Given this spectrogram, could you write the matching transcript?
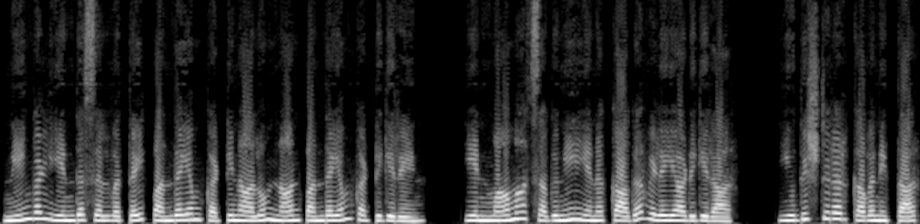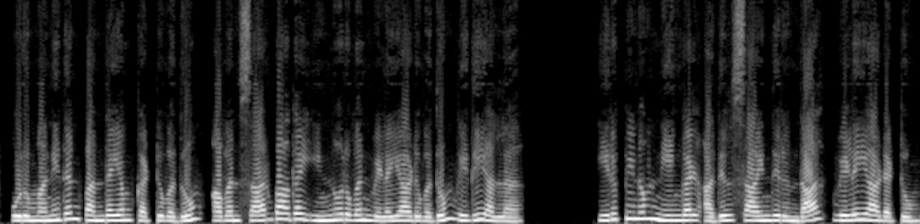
நீங்கள் எந்த செல்வத்தை பந்தயம் கட்டினாலும் நான் பந்தயம் கட்டுகிறேன். என் மாமா சகுனி எனக்காக விளையாடுகிறார். யுதிஷ்டிரர் கவனித்தார் ஒரு மனிதன் பந்தயம் கட்டுவதும் அவன் சார்பாக இன்னொருவன் விளையாடுவதும் விதி அல்ல. இருப்பினும் நீங்கள் அதில் சாய்ந்திருந்தால் விளையாடட்டும்.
